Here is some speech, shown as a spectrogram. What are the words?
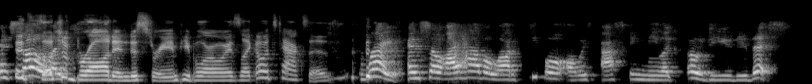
And so, it's such like, a broad industry, and people are always like, "Oh, it's taxes." right. And so I have a lot of people always asking me, like, "Oh, do you do this?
